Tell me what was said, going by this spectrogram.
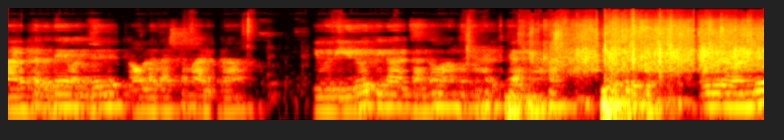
நடத்துறதே வந்து அவ்வளோ கஷ்டமா இருக்குன்னா இவர் இருபத்தி நாலு சங்கம் வந்து நடத்துறாருன்னா இவரை வந்து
